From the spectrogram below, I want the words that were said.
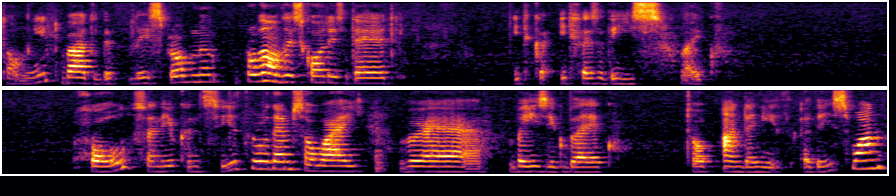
Tom knit but the, this problem problem of this coat is that it it has these like holes and you can see through them so I wear basic black top underneath this one.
